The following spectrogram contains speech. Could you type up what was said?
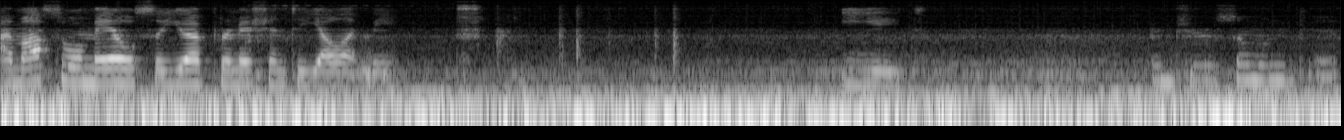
I'm also a male, so you have permission to yell at me. E8. I'm sure someone can.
